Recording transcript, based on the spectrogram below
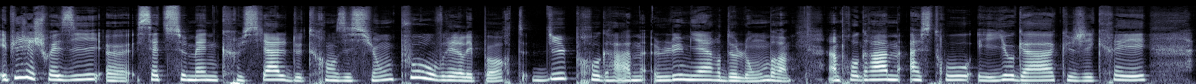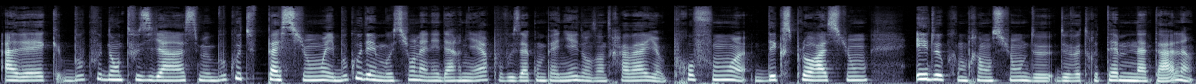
Et puis j'ai choisi euh, cette semaine cruciale de transition pour ouvrir les portes du programme Lumière de l'ombre, un programme astro et yoga que j'ai créé avec beaucoup d'enthousiasme, beaucoup de passion et beaucoup d'émotion l'année dernière pour vous accompagner dans un travail profond d'exploration et de compréhension de, votre thème natal.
